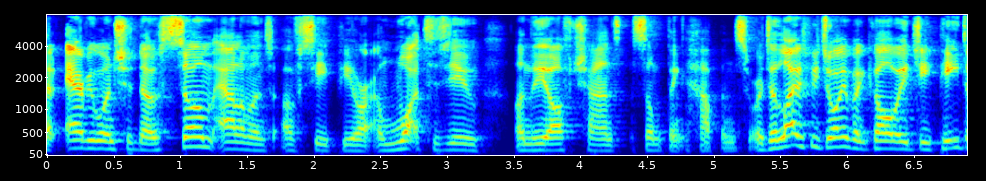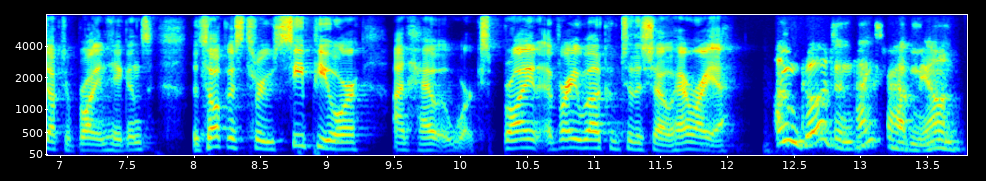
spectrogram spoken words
that everyone should know some element of CPR and what to do on the off chance something happens. We're delighted to be joined by Galway GP, Dr. Brian Higgins, to talk us through CPR and how it works. Brian, a very welcome to the show. How are you? I'm good, and thanks for having me on.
